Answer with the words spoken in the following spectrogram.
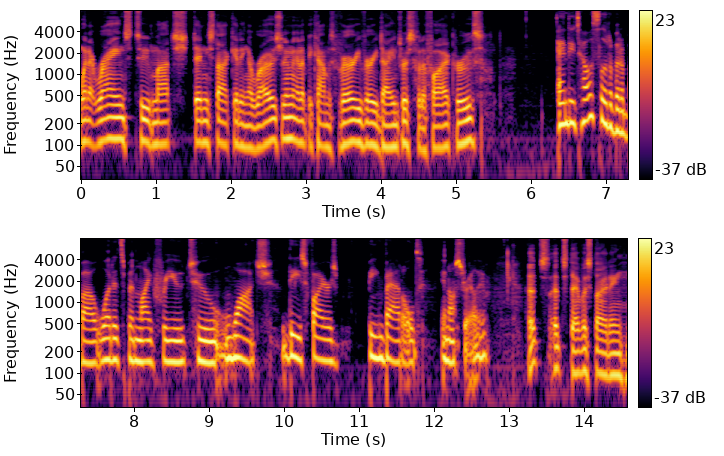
when it rains too much, then you start getting erosion and it becomes very, very dangerous for the fire crews. Andy, tell us a little bit about what it's been like for you to watch these fires being battled in Australia. It's it's devastating.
